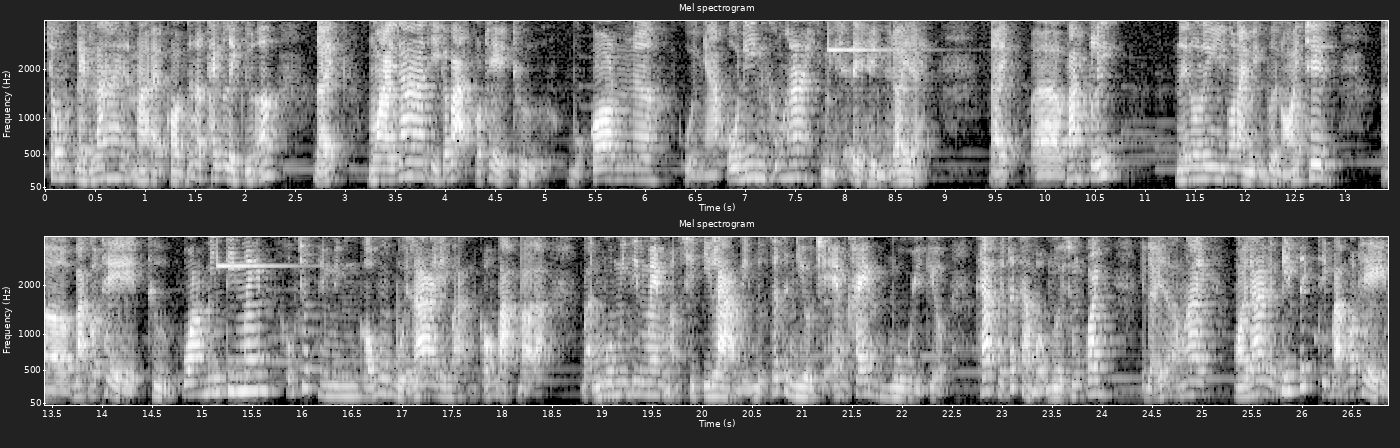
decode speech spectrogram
trông đẹp dai mà còn rất là thanh lịch nữa. Đấy ngoài ra thì các bạn có thể thử một con ờ, của nhà Odin 02 thì mình sẽ để hình ở đây này. Đấy uh, Van Cleef Nenoli con này mình vừa nói trên uh, bạn có thể thử qua mintyman hôm trước thì mình có một buổi live thì bạn có bạn bảo là bạn mua mintyman bạn xịt đi làm thì được rất là nhiều trẻ em khen mùi kiểu khác với tất cả mọi người xung quanh. Thì đấy là hay ngoài ra deep tích thì bạn có thể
